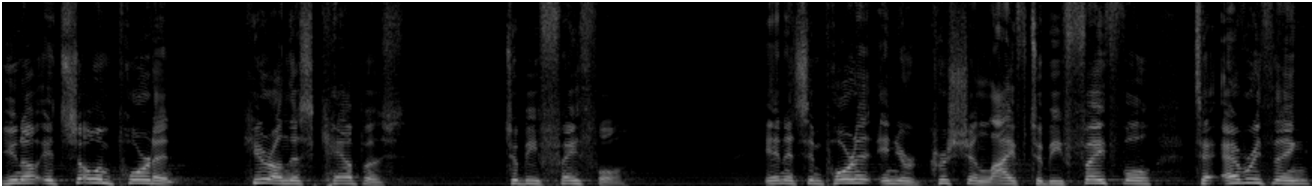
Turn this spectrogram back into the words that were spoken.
You know, it's so important here on this campus to be faithful and it's important in your Christian life to be faithful to everything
